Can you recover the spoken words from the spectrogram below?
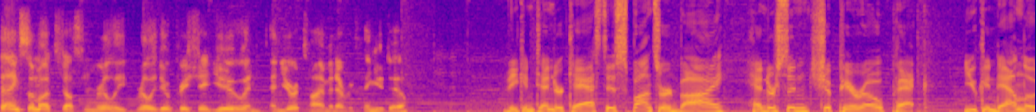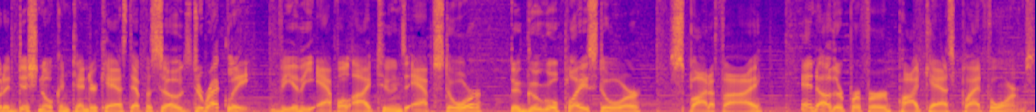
Thanks so much, Justin. Really, really do appreciate you and, and your time and everything you do. The Contender Cast is sponsored by Henderson Shapiro Peck. You can download additional Contender Cast episodes directly via the Apple iTunes App Store, the Google Play Store, Spotify, and other preferred podcast platforms.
